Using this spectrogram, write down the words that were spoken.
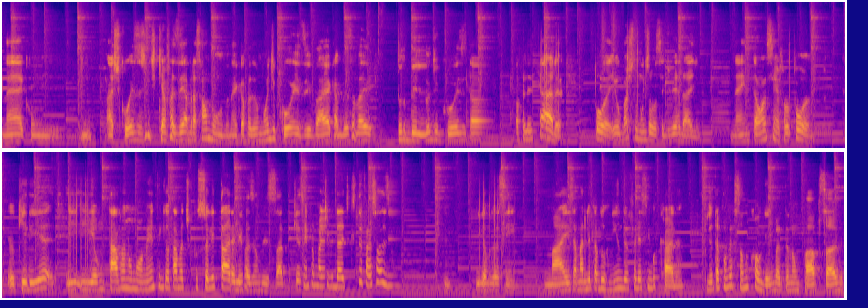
né, com as coisas, a gente quer fazer abraçar o mundo, né? Quer fazer um monte de coisa e vai, a cabeça vai turbilhão de coisa e tal. Eu falei, cara, pô, eu gosto muito de você, de verdade, né? Então, assim, eu falo, pô, eu queria. E, e, eu tava num momento em que eu tava, tipo, solitário ali fazendo isso, sabe? Porque é sempre uma atividade que você faz sozinho, digamos assim. Mas a Marília tá dormindo e eu falei assim, cara, podia estar tá conversando com alguém, batendo um papo, sabe?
